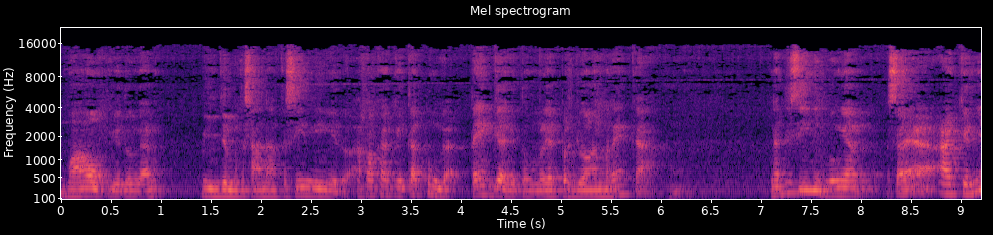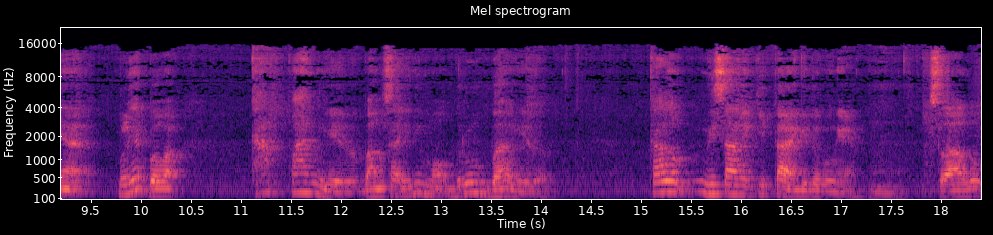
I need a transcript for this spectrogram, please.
mau gitu kan minjem ke sana ke sini gitu. Apakah kita tuh nggak tega gitu melihat perjuangan mereka? Nah di sini Bung yang saya akhirnya melihat bahwa kapan gitu bangsa ini mau berubah gitu. Kalau misalnya kita gitu Bung ya Hmm. selalu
